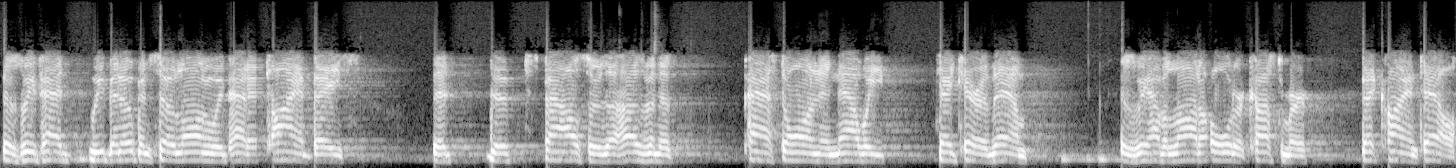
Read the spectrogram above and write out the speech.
because we've had, we've been open so long, we've had a client base that the spouse or the husband has passed on and now we take care of them because we have a lot of older customer that clientele.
